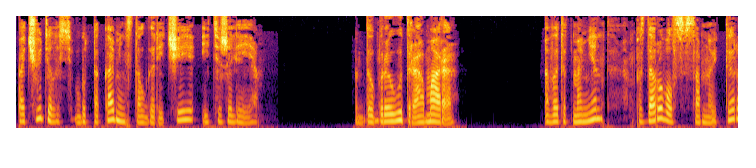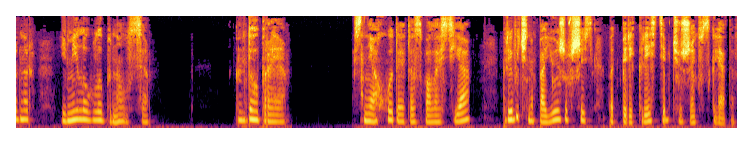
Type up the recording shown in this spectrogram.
Почудилось, будто камень стал горячее и тяжелее. «Доброе утро, Амара!» В этот момент поздоровался со мной Тернер и мило улыбнулся. «Доброе!» С неохотой отозвалась я, привычно поежившись под перекрестием чужих взглядов.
